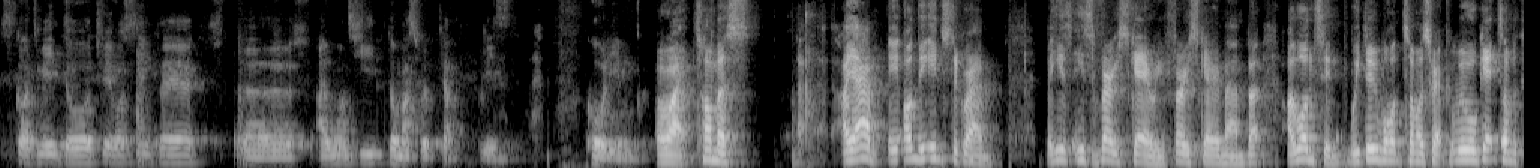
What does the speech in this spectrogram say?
Scott Minto, Trevor Sinclair. Uh, I want to see Thomas Repka. Please call him. all right, Thomas, I am eh, on the Instagram. But he's he's a very scary, very scary man. But I want him. We do want Thomas Rep. We will get Thomas.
